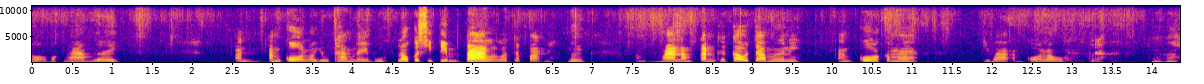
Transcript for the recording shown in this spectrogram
ดอกบักงามเลย อันอังกอร์เราอยู่ทางใดบุเราก็สิเต็มตาแล้วล่ะจะปาดนี่เบิ่งเอามาน้ำกันคือเก่าจ้ามือนี่อังกอร์ก็มาที่ว่าอังกอร์เราพุดอะโอ้ย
